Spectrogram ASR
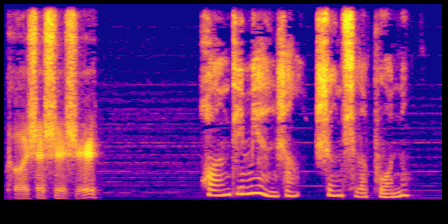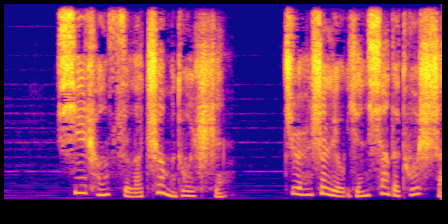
可是事实？皇帝面上升起了薄怒。西城死了这么多人。居然是柳岩下的毒手，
